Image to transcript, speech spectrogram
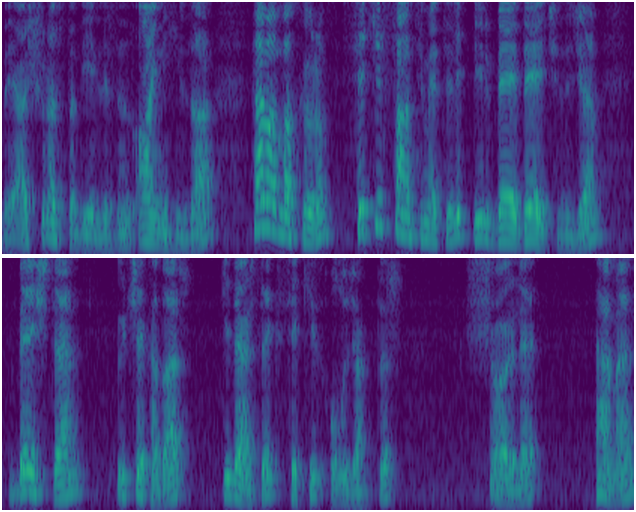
veya şurası da diyebilirsiniz aynı hiza. Hemen bakıyorum 8 santimetrelik bir BD çizeceğim. 5'ten 3'e kadar gidersek 8 olacaktır. Şöyle hemen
